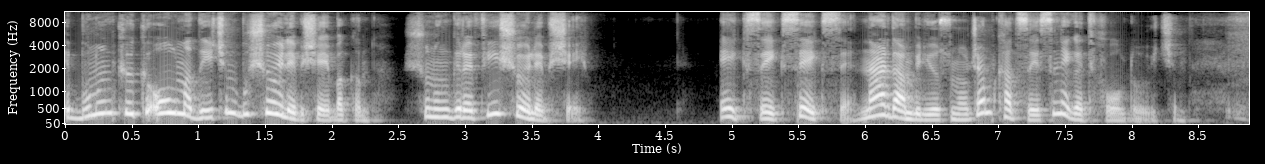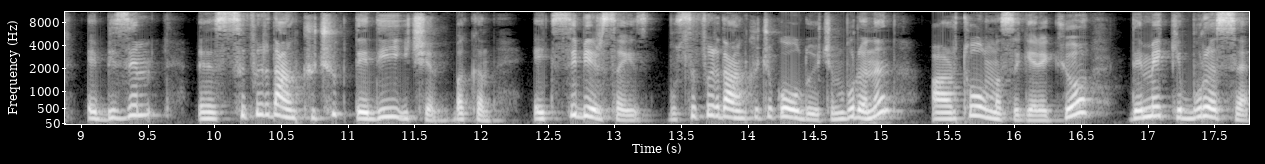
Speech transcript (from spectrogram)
E bunun kökü olmadığı için bu şöyle bir şey bakın. Şunun grafiği şöyle bir şey. Eksi eksi eksi. Nereden biliyorsun hocam? Katsayısı negatif olduğu için. E bizim e, sıfırdan küçük dediği için bakın eksi bir sayı bu sıfırdan küçük olduğu için buranın artı olması gerekiyor. Demek ki burası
